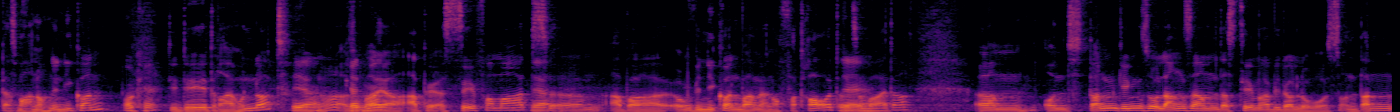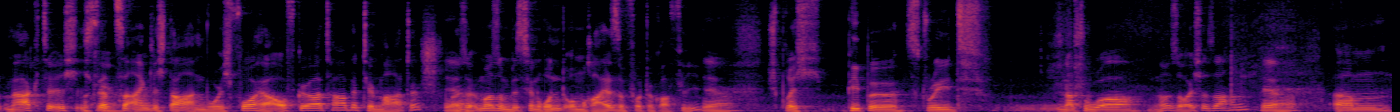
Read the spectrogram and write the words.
Das war noch eine Nikon. Okay. Die D300, Ja, ne? also war ja APS-C-Format, Ja. ähm, aber irgendwie Nikon war mir noch vertraut und Ja, so weiter. Ähm, und dann ging so langsam das Thema wieder los. Und dann merkte ich, ich Okay. setze eigentlich da an, wo ich vorher aufgehört habe, thematisch. Also immer so ein bisschen rund um Reisefotografie. Sprich People, Street, Natur, ne, solche Sachen. Ja. Ähm,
